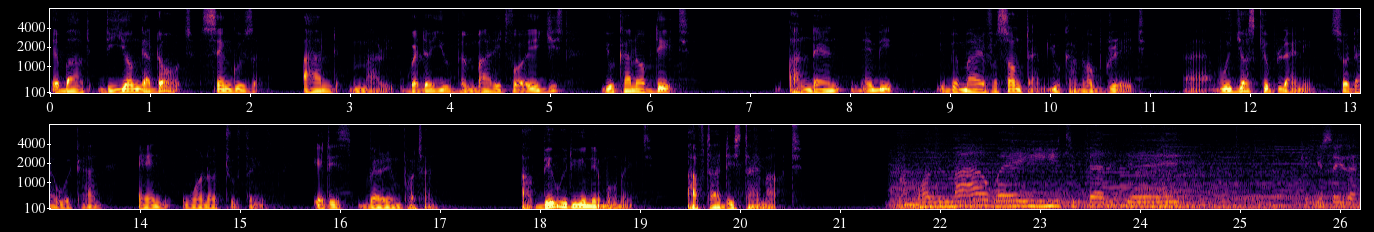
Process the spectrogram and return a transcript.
about the young adults, singles and married. Whether you've been married for ages, you can update. And then maybe you've been married for some time, you can upgrade. Uh, we just keep learning so that we can end one or two things. It is very important. I'll be with you in a moment after this time out. I'm on my way to better day. Can you say that?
